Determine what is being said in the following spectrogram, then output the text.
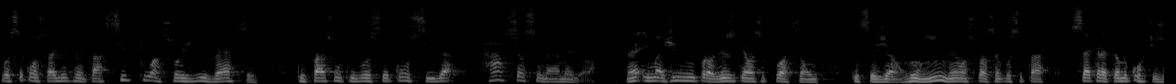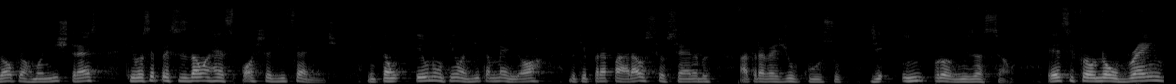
você consegue enfrentar situações diversas que façam com que você consiga raciocinar melhor. Né? Imagine um improviso que é uma situação que seja ruim, né? uma situação que você está secretando cortisol, que é hormônio do estresse, que você precisa dar uma resposta diferente. Então, eu não tenho uma dica melhor do que preparar o seu cérebro através de um curso de improvisação. Esse foi o No Brain,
